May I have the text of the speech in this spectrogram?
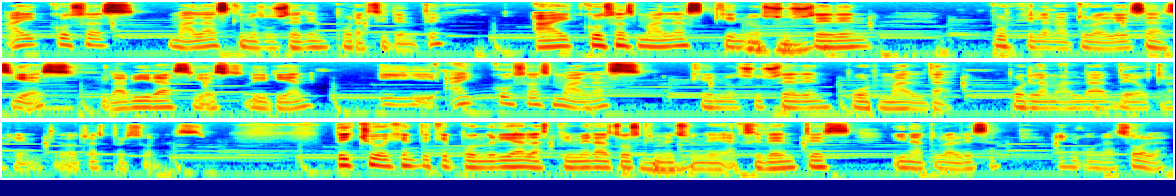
Hay cosas malas que nos suceden por accidente. Hay cosas malas que nos suceden porque la naturaleza así es, la vida así es, dirían. Y hay cosas malas que nos suceden por maldad, por la maldad de otra gente, de otras personas. De hecho, hay gente que pondría las primeras dos que mencioné, accidentes y naturaleza, en una sola.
